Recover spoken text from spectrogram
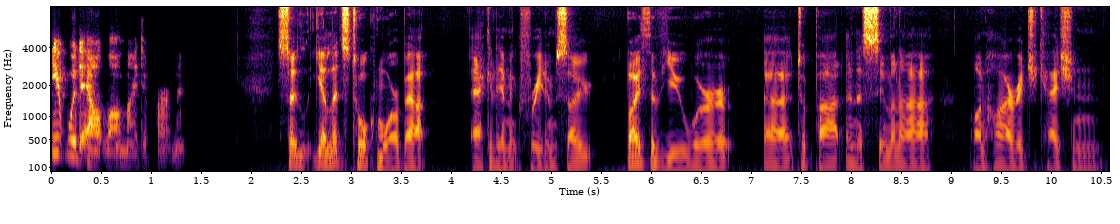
It would outlaw my department. So, yeah, let's talk more about academic freedom. So, both of you were uh, took part in a seminar on higher education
